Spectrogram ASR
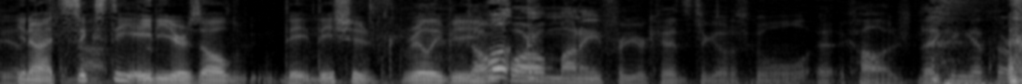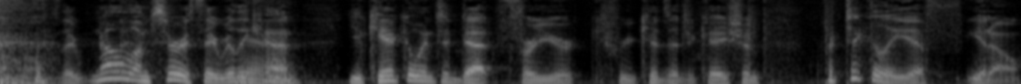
yeah, you know, at should 60, 80 years old, they they should really be. Don't Well, borrow money for your kids to go to school, at college. They can get their own loans. They, no, I'm serious. They really Yeah. can. You can't go into debt for your for your kids' education, particularly if you know.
